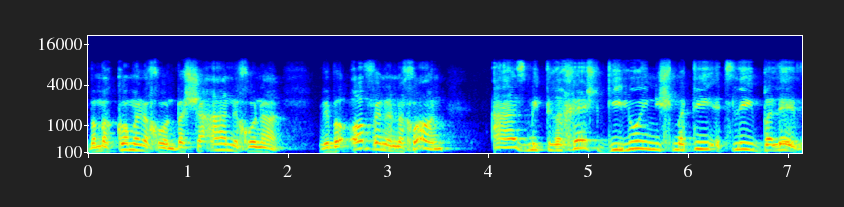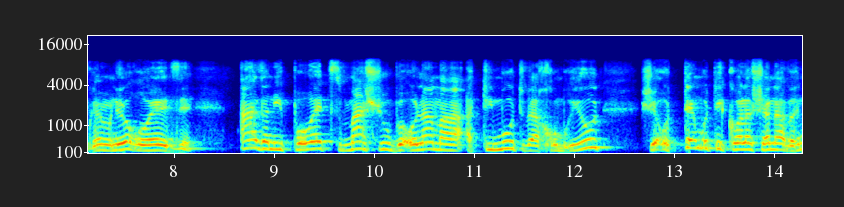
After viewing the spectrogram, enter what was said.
במקום הנכון, בשעה הנכונה ובאופן הנכון, אז מתרחש גילוי נשמתי אצלי בלב, גם אם אני לא רואה את זה. אז אני פורץ משהו בעולם האטימות והחומריות שאוטם אותי כל השנה, וכן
